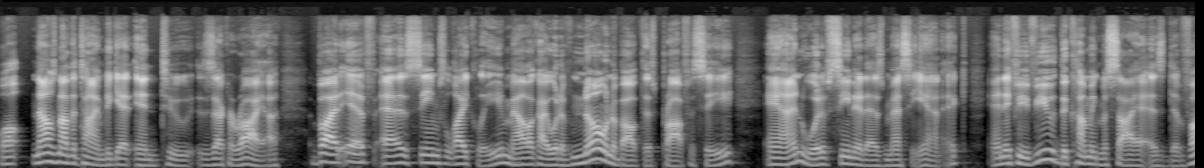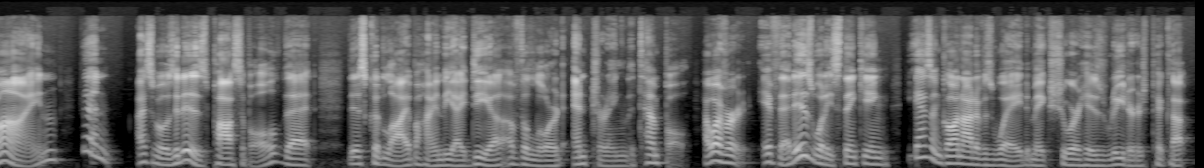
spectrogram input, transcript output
Well, now's not the time to get into Zechariah, but if, as seems likely, Malachi would have known about this prophecy and would have seen it as messianic, and if he viewed the coming Messiah as divine, then I suppose it is possible that this could lie behind the idea of the Lord entering the temple. However, if that is what he's thinking, he hasn't gone out of his way to make sure his readers pick up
